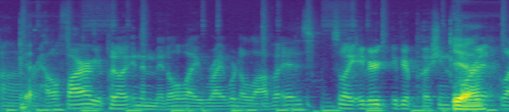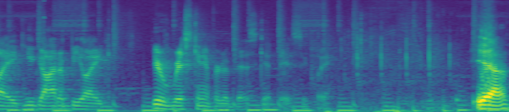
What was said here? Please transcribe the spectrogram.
um, for Hellfire, you put it in the middle, like right where the lava is. So like, if you're if you're pushing for Yeah. it, like you gotta be like you're risking it for the biscuit, basically. Yeah,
